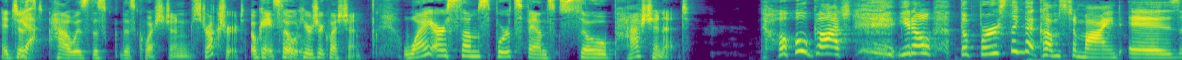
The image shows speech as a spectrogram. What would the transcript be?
It just Yeah. how is this this question structured? Okay, so here's your question: Why are some sports fans so passionate? Oh gosh. You know, the first thing that comes to mind is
